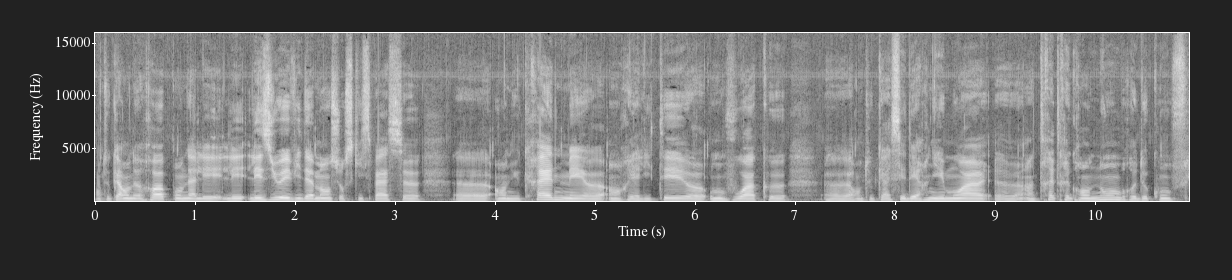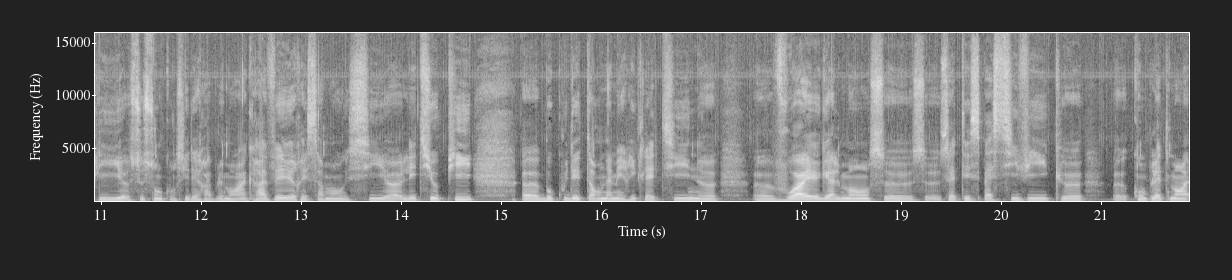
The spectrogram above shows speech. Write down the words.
en tout cas en Europe, on a les, yeux évidemment sur ce qui se passe euh, en Ukraine, mais en réalité, on voit que, en tout cas ces derniers mois, un très très grand nombre de conflits se sont considérablement aggravés. Récemment aussi, l'Éthiopie, beaucoup d'États en Amérique latine voient également cet espace civique complètement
